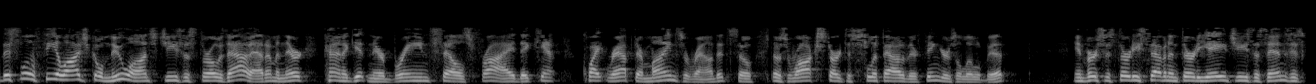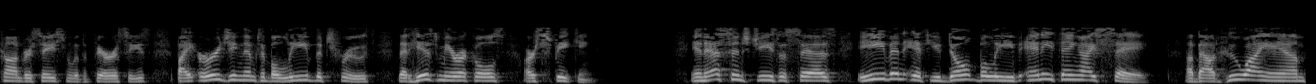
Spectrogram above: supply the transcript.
this little theological nuance Jesus throws out at them, and they're kind of getting their brain cells fried. They can't quite wrap their minds around it, so those rocks start to slip out of their fingers a little bit. In verses 37 and 38, Jesus ends his conversation with the Pharisees by urging them to believe the truth that his miracles are speaking. In essence, Jesus says, even if you don't believe anything I say, about who I am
